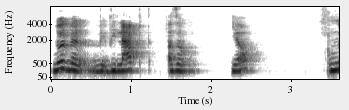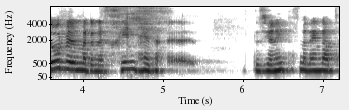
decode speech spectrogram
Nur weil, wie, wie lebt, also, ja. Nur weil man dann ein Kind hat, äh, das ist ja nicht, dass man dann gerade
